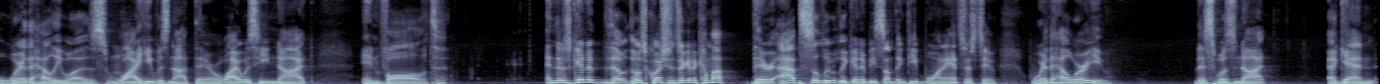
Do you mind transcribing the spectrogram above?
where the hell he was, mm-hmm. why he was not there, why was he not involved. And there's gonna th- those questions are gonna come up. They're absolutely gonna be something people want answers to. Where the hell were you? This was not, again,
